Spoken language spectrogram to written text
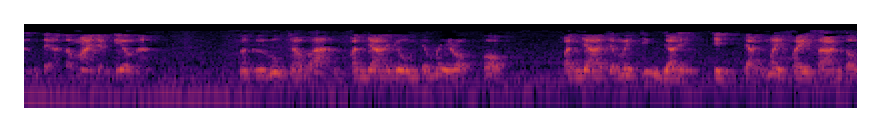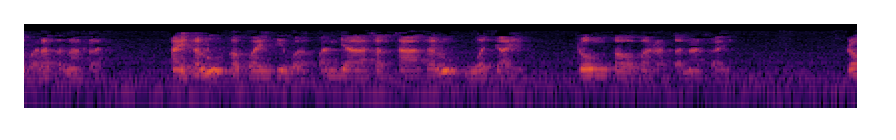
ถึงแต่อาตมาอย่างเดียวนะมันคือลูกชาวบ้าน ปัญญาโยมจะไม่รอบคอบ ปัญญาจะไม่ยิ่งใหญ่ จิตจะไม่ไพศาลต่อพระรัตนตรัยให้ทะลุเข้าไปที่ว่าปัญญาศรัทธาทะลุหัวใจ ตรงต่อพระรัตนตรัยเรา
